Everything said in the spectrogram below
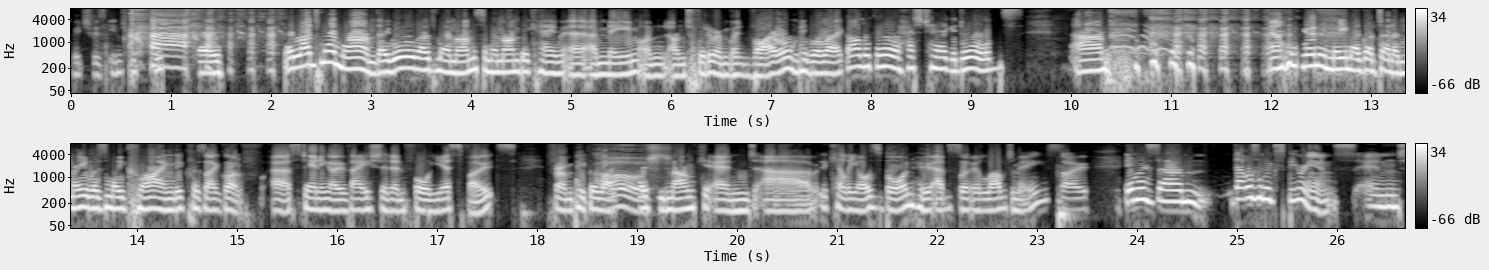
which was interesting. They loved my mom. They really loved my mom. So my mom became a, a meme on, on Twitter and went viral. And people were like, "Oh, look at her hashtag adorbs." Um, and I think the only meme I got done of me was me crying because I got uh, standing ovation and four yes votes from people like Oh, Sophie Monk and uh, Kelly Osbourne, who absolutely loved me. So it was um, that was an experience, and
